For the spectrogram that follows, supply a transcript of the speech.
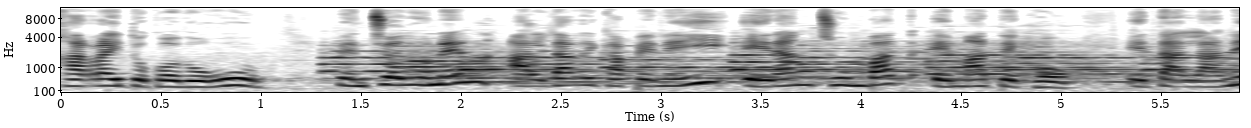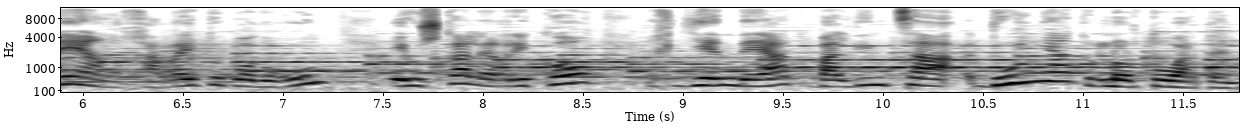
jarraituko dugu. Pentsiodunen aldarrikapenei erantzun bat emateko eta lanean jarraituko dugu Euskal Herriko jendeak baldintza duinak lortu arten.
